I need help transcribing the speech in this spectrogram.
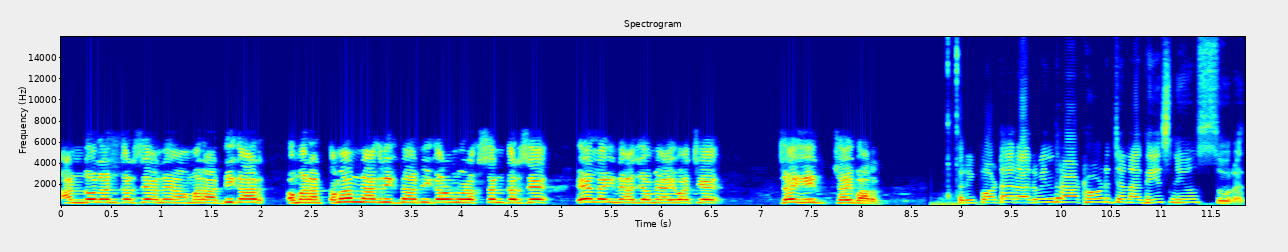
આંદોલન કરશે અને અમારા અધિકાર, અમારા તમામ નાગરિકના અધિકારોનું રક્ષણ કરશે, એ લઈને આજે અમે આવ્યા છે જય હિન્દ, જય ભારત. Reporter Arvind Rathod Janadhish news Surat.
